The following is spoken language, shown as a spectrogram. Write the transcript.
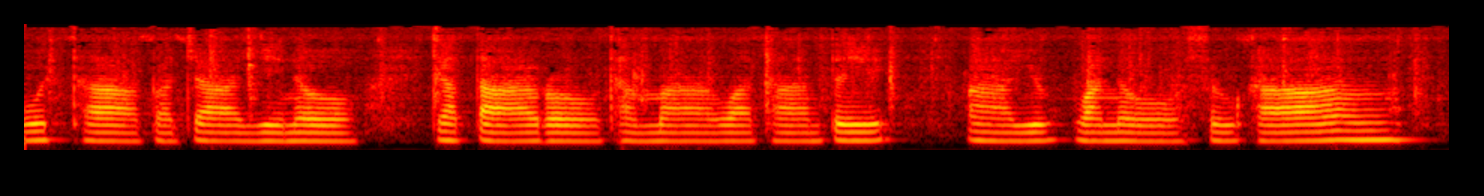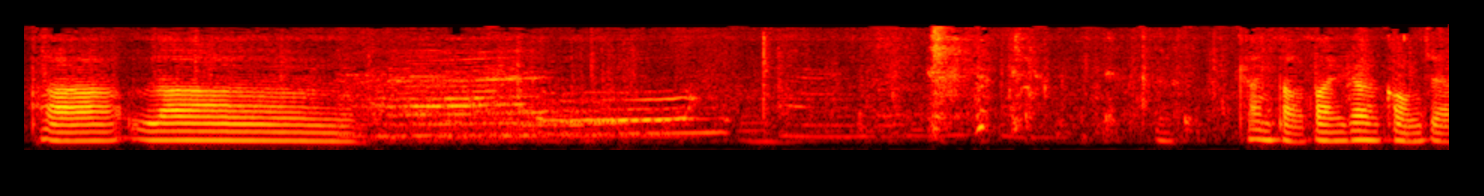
วุธาปจายโนยตาโอธรรมาวาทานติ อายุวันโอสุขังภาลังขั้นต่อไปก็คงจะ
